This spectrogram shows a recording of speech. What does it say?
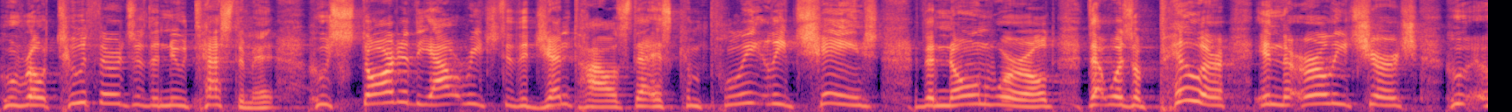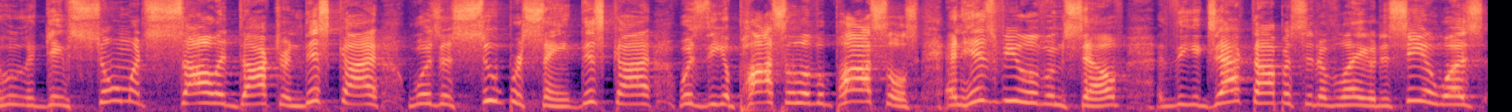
who wrote two thirds of the New Testament, who started the outreach to the Gentiles that has completely changed the known world, that was a pillar in the early church, who, who gave so much solid doctrine. This guy was a super saint. This guy was the apostle of apostles. And his view of himself, the exact opposite of Laodicea, was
